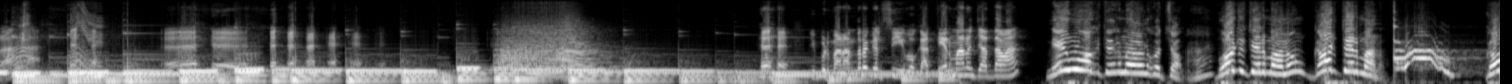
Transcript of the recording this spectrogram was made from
రా రా. ఇప్పుడు మనందరం కలిసి ఒక తీర్మానం చేద్దామా? మేము ఒక తీర్మానానికి వచ్చాం. బోర్డు తీర్మానం గాడ్ తీర్మానం. గో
